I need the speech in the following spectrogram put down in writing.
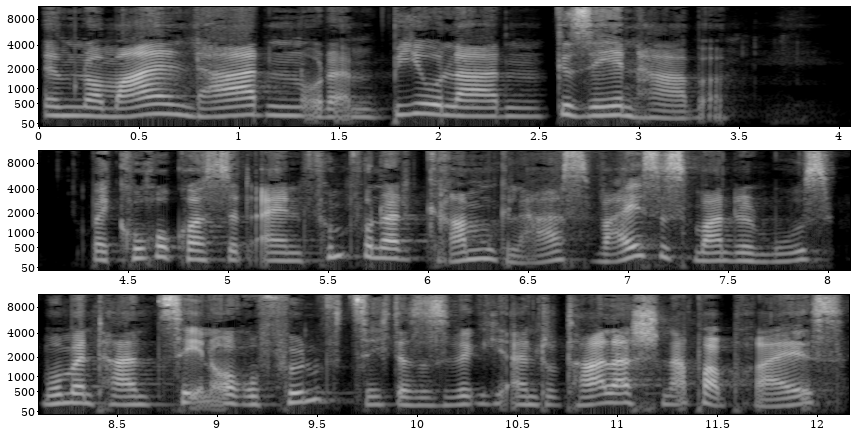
im normalen Laden oder im Bioladen gesehen habe. Bei Coro kostet ein 500 Gramm Glas weißes Mandelmus momentan 10,50 Euro. Das ist wirklich ein totaler Schnapperpreis.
